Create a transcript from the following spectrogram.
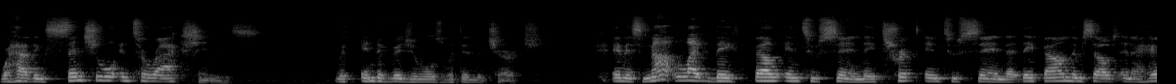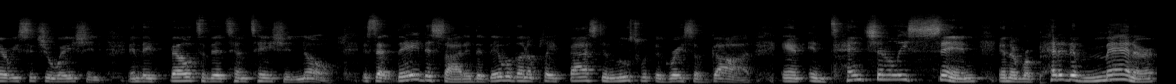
were having sensual interactions with individuals within the church. And it's not like they fell into sin, they tripped into sin, that they found themselves in a hairy situation and they fell to their temptation. No, it's that they decided that they were going to play fast and loose with the grace of God and intentionally sin in a repetitive manner,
